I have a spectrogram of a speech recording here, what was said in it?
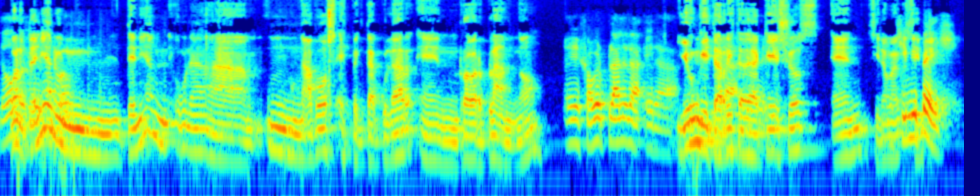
Bueno, tenían, un, tenían una, una voz espectacular en Robert Plant, ¿no? Eh, Robert Plant era, era... Y un guitarrista de aquellos en... Si no me, Jimmy Page.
